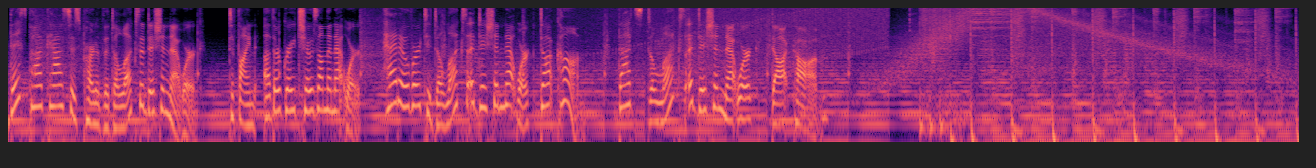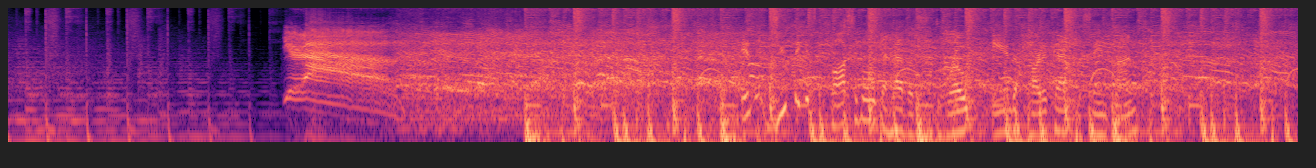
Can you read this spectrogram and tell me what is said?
This podcast is part of the Deluxe Edition Network. To find other great shows on the network, head over to deluxeeditionnetwork.com. That's deluxeeditionnetwork.com. You're out! Is it, do you think it's possible to have a stroke and a heart attack at the same time?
